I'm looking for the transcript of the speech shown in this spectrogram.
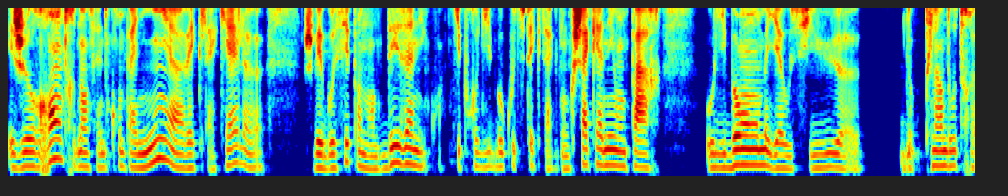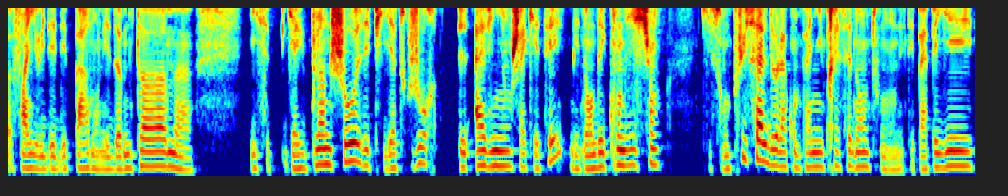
et je rentre dans cette compagnie avec laquelle euh, je vais bosser pendant des années, quoi, qui produit beaucoup de spectacles. Donc chaque année, on part au Liban, mais il y a aussi eu euh, plein d'autres. Enfin, il y a eu des départs dans les dom-toms. Euh, il, y a eu plein de choses. Et puis, il y a toujours Avignon chaque été, mais dans des conditions qui sont plus celles de la compagnie précédente où on n'était pas payé,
